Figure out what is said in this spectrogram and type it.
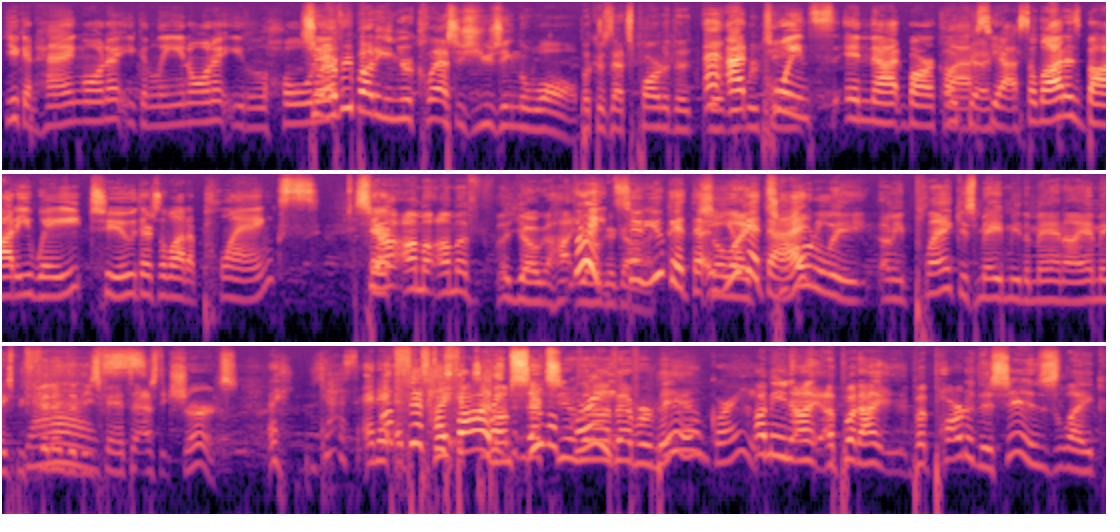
You can hang on it. You can lean on it. You hold so it. So everybody in your class is using the wall because that's part of the, the A- at routine. points in that bar class, Okay. yes. A lot is body weight too. There's a lot of planks. See, I- I'm a, I'm a, a yoga hot Right, yoga guy. so you get that- So you like get that. totally. I mean, plank has made me the man I am. Makes me fit into these fantastic shirts. Uh, yes, and I'm it, it tight- 55. tight- I'm sexier than I've ever been. great. I mean, I uh, but I but part of this is like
